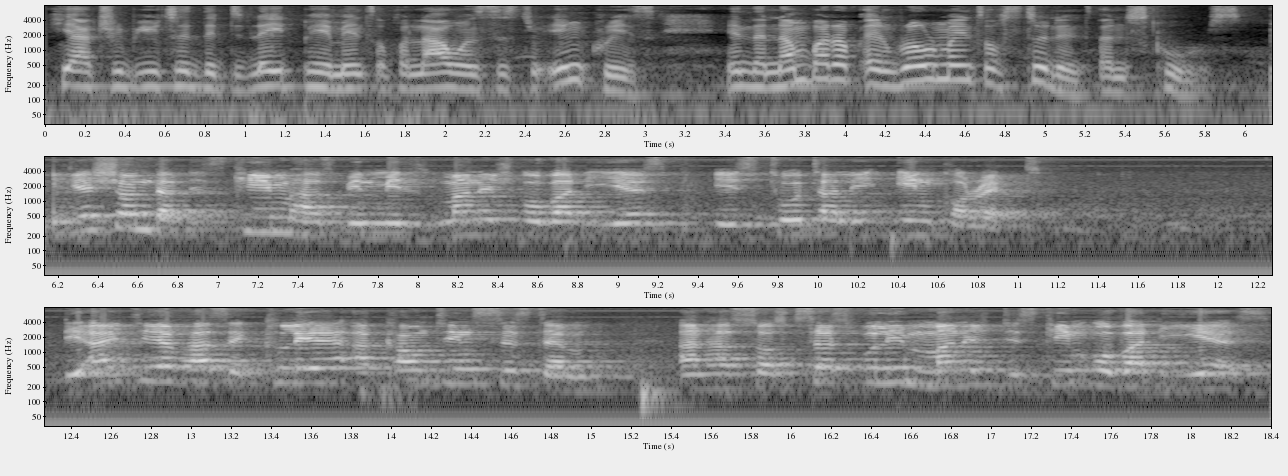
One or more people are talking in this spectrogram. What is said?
He attributed the delayed payment of allowances to increase in the number of enrollment of students and schools. The allegation that the scheme has been mismanaged over the years is totally incorrect. The ITF has a clear accounting system and has successfully managed the scheme over the years,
